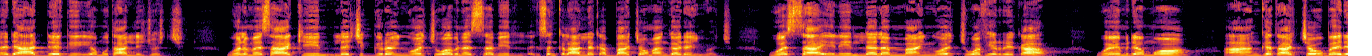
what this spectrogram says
ለደሃደግ የሙታን ልጆች ወልመሳኪን ለችግረኞች ወብነ ሰቢል ስንቅ መንገደኞች ወሳኢሊን ለለማኞች ወፊር ሪቃብ ወይም ደግሞ አንገታቸው በዳ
